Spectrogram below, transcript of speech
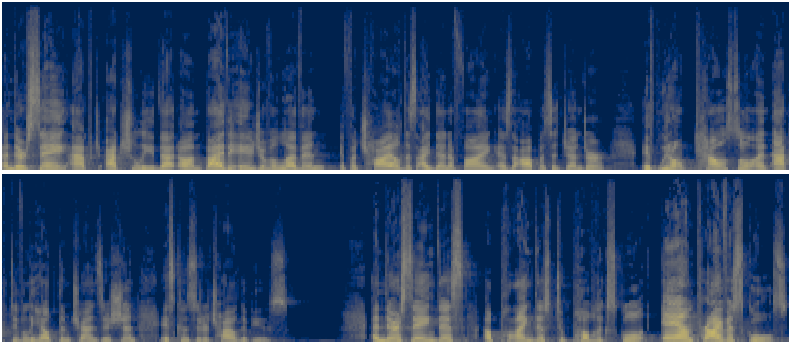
And they're saying act- actually that um, by the age of 11, if a child is identifying as the opposite gender, if we don't counsel and actively help them transition, it's considered child abuse. And they're saying this, applying this to public school and private schools.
